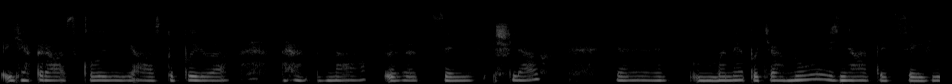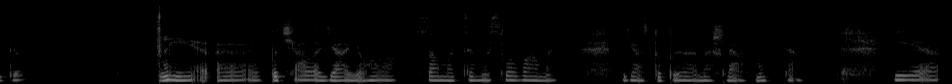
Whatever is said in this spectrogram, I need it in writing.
якраз коли я ступила на е, цей шлях, е, мене потягнуло зняти це відео. І е, почала я його саме цими словами. Я ступила на шлях митця. І е,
